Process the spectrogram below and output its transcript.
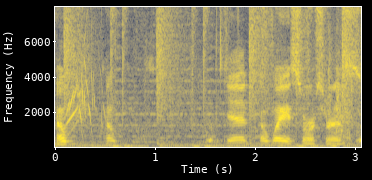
Nope, nope. Get away, sorceress.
